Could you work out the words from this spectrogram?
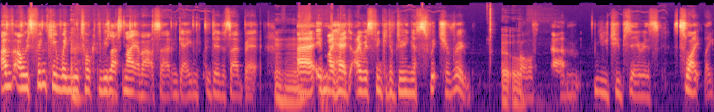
I've, I was thinking when you were talking to me last night about a certain game and doing a certain bit. Uh, in my head, I was thinking of doing a switcheroo Uh-oh. of um, YouTube series slightly.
